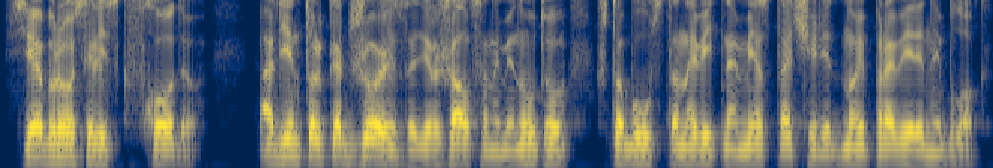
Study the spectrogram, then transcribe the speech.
Все бросились к входу. Один только Джои задержался на минуту, чтобы установить на место очередной проверенный блок.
